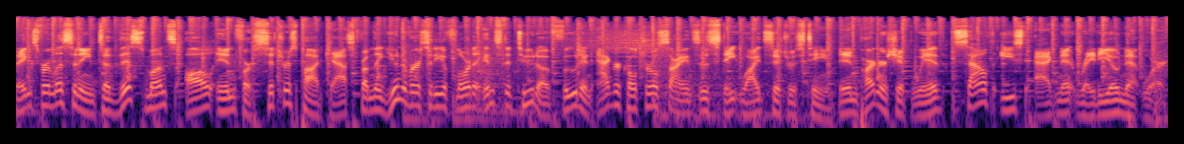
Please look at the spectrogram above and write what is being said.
Thanks for listening to this month's All In for Citrus podcast from the University of Florida Institute of Food and Agricultural Sciences statewide citrus team in partnership with Southeast AgNet Radio Network.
